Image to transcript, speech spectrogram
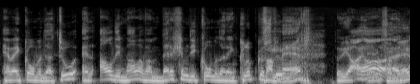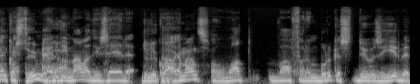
En wij komen daartoe. En al die mannen van Berchem die komen daar in club Van gestuurd. Ja, ja. Erik van en- Rijn in en- kostuum, ja, En ja. die mannen die zeiden... De Luc Wagemans. Wat, wat voor een boerkes duwen ze hier weer.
